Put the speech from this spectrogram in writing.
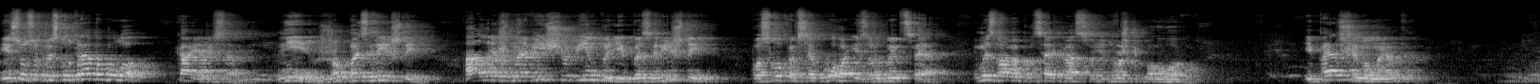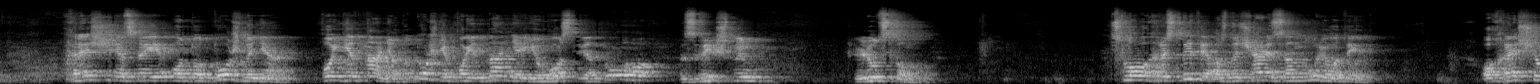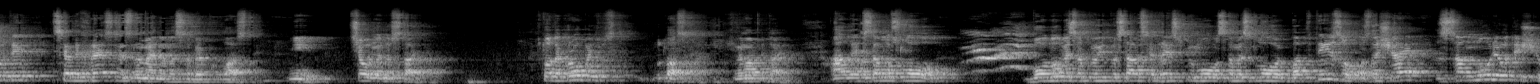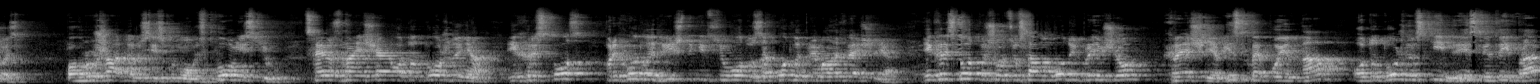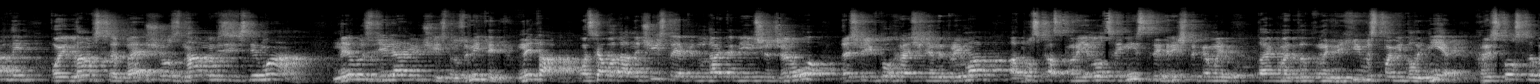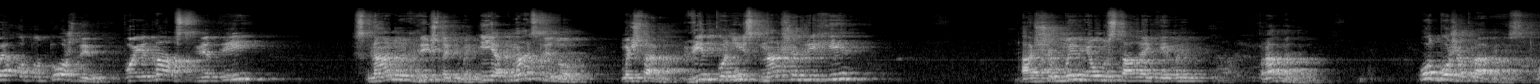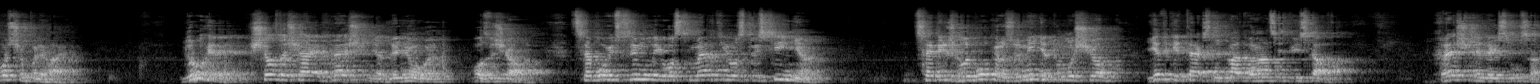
Ісусу Христу треба було каятися? Ні, безгрішний. Але ж навіщо він тоді безгрішний послухався Бога і зробив це? І ми з вами про це якраз сьогодні трошки поговоримо. І перший момент хрещення це є ототожнення, поєднання, ототожнення поєднання Його святого з грішним людством. Слово хрестити означає занурювати. Охрещувати це не хресне знамення на себе покласти. Ні, цього недостатньо. Хто так робить, будь ласка, нема питань. Але само слово Бо новий заповідь писався грецькою мовою, саме слово баптизо означає занурювати щось, погружати російську мову повністю. Це означає ототожнення. І Христос приходили грішники в цю воду, заходили, приймали хрещення. І Христос прийшов цю саму воду і прийняв що? Хрещення. Він себе поєднав, ототожнив з ким? Він святий праведний, поєднав себе, що з нами всіма. Не розділяючись, розумієте, не так. Оця вода не чиста, я піду дайте мені інше джерело, де ще ніхто хрещення не приймав, а тут сказка сквернено це місце грішниками, так якби тут не гріхи висповідали. Ні, Христос себе ототожнив, поєднав святий з нами грішниками. І як наслідок, ми читаємо, Він поніс наші гріхи, а щоб ми в ньому стали якими праведними. От Божа праведність, ось що полягає. Друге, що означає хрещення для нього означало? Це був символ його смерті і Воскресіння. Це більш глибоке розуміння, тому що є такий текст Лука 12,50. Хрещення для Ісуса.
